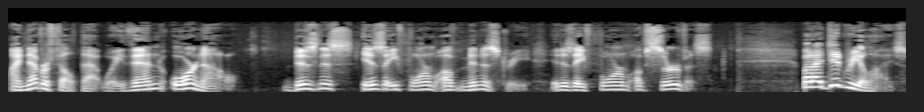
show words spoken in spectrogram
I never felt that way then or now. Business is a form of ministry, it is a form of service. But I did realize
